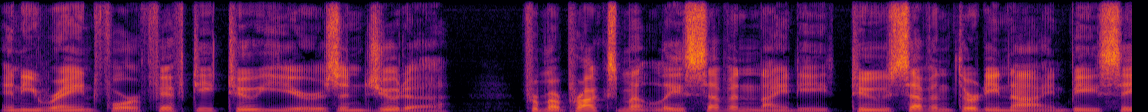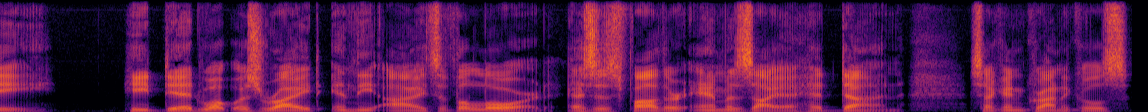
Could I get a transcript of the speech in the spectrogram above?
and he reigned for 52 years in Judah, from approximately 790 to 739 BC. He did what was right in the eyes of the Lord, as his father Amaziah had done. 2 Chronicles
